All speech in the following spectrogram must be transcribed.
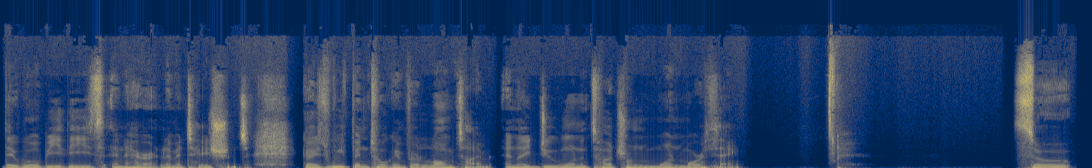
there will be these inherent limitations. Guys, we've been talking for a long time, and I do want to touch on one more thing. So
